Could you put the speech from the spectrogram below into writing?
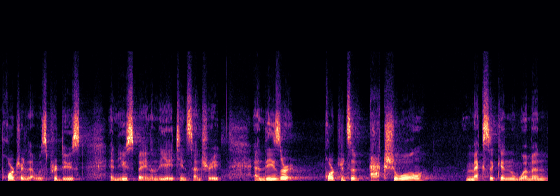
portrait that was produced in New Spain in the 18th century. And these are portraits of actual Mexican women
